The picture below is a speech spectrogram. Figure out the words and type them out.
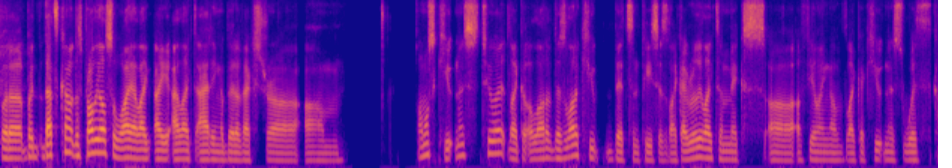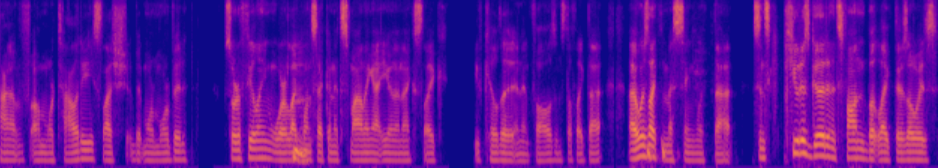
But uh, but that's kind of that's probably also why I like I, I liked adding a bit of extra um almost cuteness to it. Like a lot of there's a lot of cute bits and pieces. Like I really like to mix uh, a feeling of like a cuteness with kind of a mortality slash a bit more morbid sort of feeling, where like mm. one second it's smiling at you and the next like you've killed it and it falls and stuff like that. I always like messing with that since cute is good and it's fun, but like there's always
